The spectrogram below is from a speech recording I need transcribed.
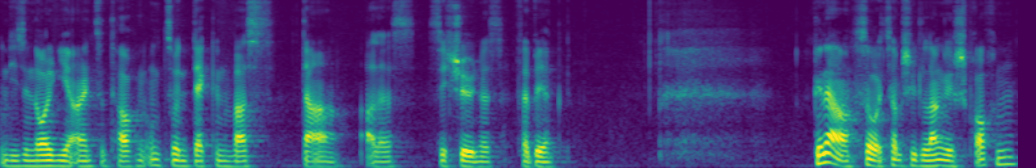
in diese Neugier einzutauchen und zu entdecken, was da alles sich Schönes verbirgt. Genau, so, jetzt habe ich wieder lange gesprochen.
